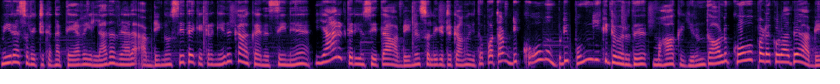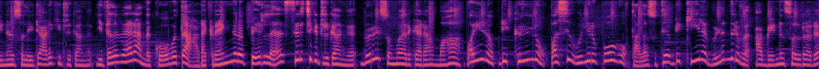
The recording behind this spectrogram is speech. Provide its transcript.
மீரா சொல்லிட்டு இருக்காங்க தேவையில்லாத வேலை அப்படிங்கும் சீதா கேக்குறாங்க எதுக்காக இந்த சீனு? யாருக்கு தெரியும் சீதா? அப்படின்னு சொல்லிக்கிட்டு இருக்காங்க. இதை பார்த்தா அப்படி கோவம் இப்படி பொங்கிக்கிட்டு வருது. மகாக்கு இருந்தாலும் கோவப்படக்கூடாது. கூடாது அப்படின்னு சொல்லிட்டு அடக்கிட்டு இருக்காங்க. இதுல வேற அந்த கோவத்தை அடக்குறேங்கிற பேர்ல சிரிச்சுக்கிட்டு இருக்காங்க. துரை சும்மா இருக்காரா? மகா வயிறு அப்படி கிள்ளும். பசி உயிர் போகும். தலை சுத்தி அப்படி கீழே விழுந்துருவேன் அப்படின்னு சொல்றாரு.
